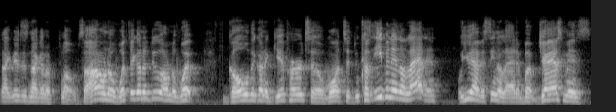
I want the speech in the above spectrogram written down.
like they're just not gonna flow. So I don't know what they're gonna do. I don't know what goal they're gonna give her to want to do. Because even in Aladdin, well, you haven't seen Aladdin, but Jasmine's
